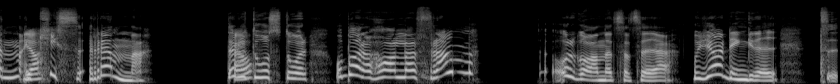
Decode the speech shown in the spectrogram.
ränna, ja. kissränna. Där ja. du då står och bara halar fram organet så att säga och gör din grej. T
